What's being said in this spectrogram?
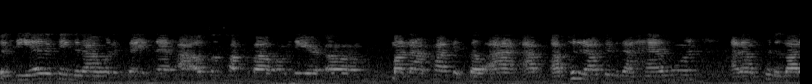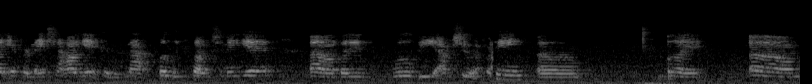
But the other thing that I want to say that I also talked about on there um, my nonprofit. So I, I I put it out there that I have one. I don't put a lot of information out yet because it's not fully functioning yet, um, but it will be, I'm sure, for teams. Um, but um,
